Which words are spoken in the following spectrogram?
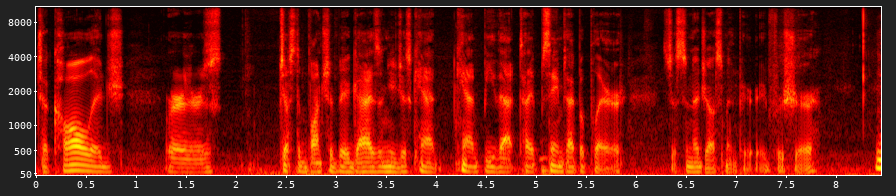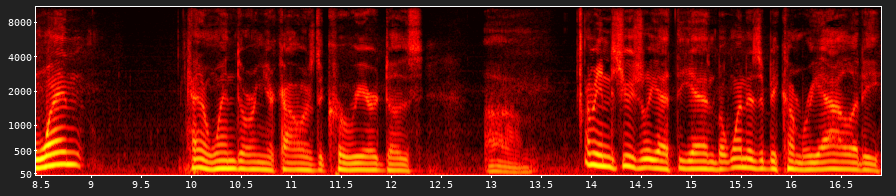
to college where there's just a bunch of big guys and you just can't can't be that type same type of player. It's just an adjustment period for sure. when kind of when during your college the career does um, i mean it's usually at the end but when does it become reality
